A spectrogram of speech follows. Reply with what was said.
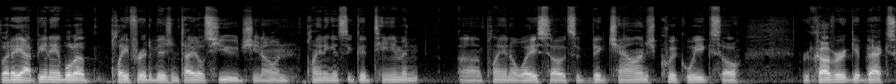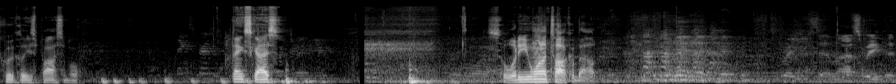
but yeah, being able to play for a division title is huge, you know, and playing against a good team and uh, playing away. So it's a big challenge, quick week. So recover, get back as quickly as possible. Thanks, Thanks guys. So, what do you want to talk about? Ray, you said last week that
